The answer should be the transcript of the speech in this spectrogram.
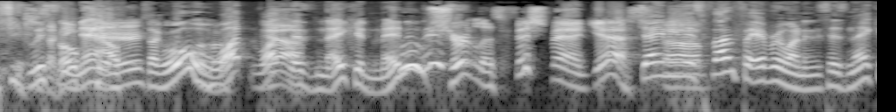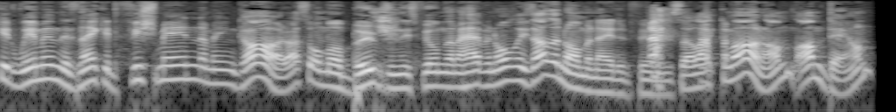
She's listening like, now. It's like, oh, what? What? Yeah. There's naked men in this? shirtless fish man. Yes, Jamie, Um, there's fun for everyone. And it says naked women, there's naked fishmen. I mean, God, I saw more boobs in this film than I have in all these other nominated films. So, like, come on, I'm I'm down.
